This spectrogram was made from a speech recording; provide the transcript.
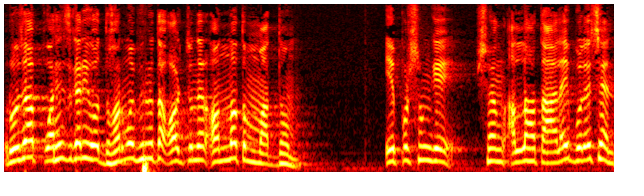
রোজা, পরহেজগারী ও ধর্মভীরতা অর্জনের অন্যতম মাধ্যম। এ প্রসঙ্গে স্বয়ং আল্লাহ তালাই বলেছেন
